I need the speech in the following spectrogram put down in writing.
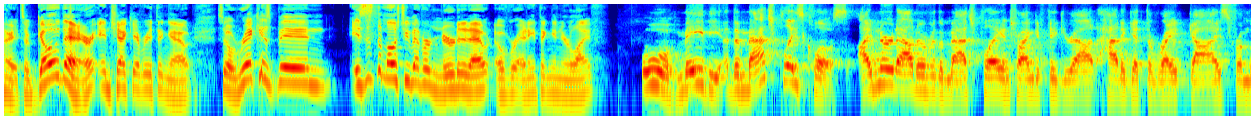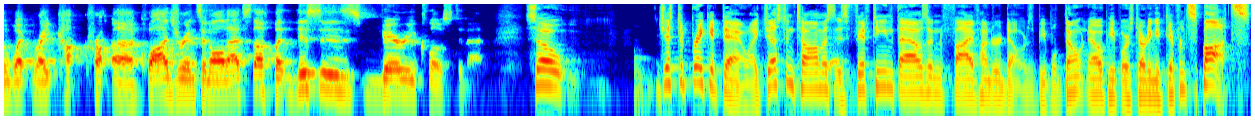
right, so go there and check everything out. So Rick has been. Is this the most you've ever nerded out over anything in your life? Oh, maybe the match play's close. I nerd out over the match play and trying to figure out how to get the right guys from the what right uh, quadrants and all that stuff. But this is very close to that. So, just to break it down, like Justin Thomas is fifteen thousand five hundred dollars. People don't know. People are starting at different spots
